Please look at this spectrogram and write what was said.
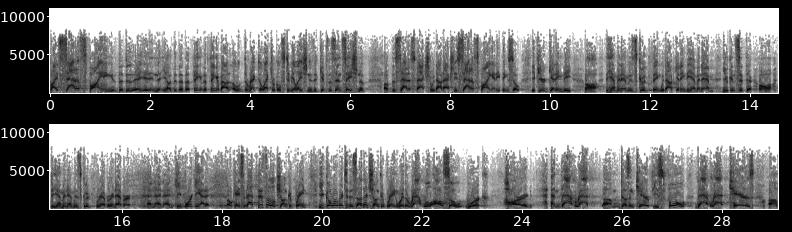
by satisfying the you know the, the, the, thing the thing about direct electrical stimulation is it gives the sensation of of the satisfaction without actually satisfying anything. So if you're getting the oh the M&M is good thing without getting the M&M, you can sit there oh the M&M is good forever and ever and, and and keep working at it. Okay, so that's this little chunk of brain. You go over to this other chunk of brain where the rat will also work hard, and that rat um, doesn't care if he's full. That rat cares um,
